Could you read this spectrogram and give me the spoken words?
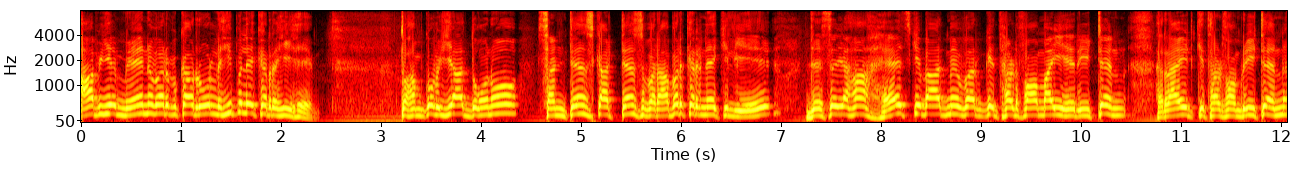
अब ये मेन वर्ब का रोल नहीं प्ले कर रही है। तो हमको भैया दोनों सेंटेंस का टेंस बराबर करने के लिए, जैसे यहाँ हैज़ के बाद में वर्ब की थर्ड फॉर्म आई है रिटर्न राइट की थर्ड फॉर्म रिटर्न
